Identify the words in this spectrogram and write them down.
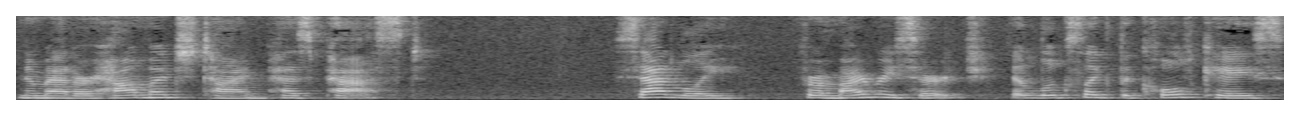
no matter how much time has passed. Sadly, from my research, it looks like the cold case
